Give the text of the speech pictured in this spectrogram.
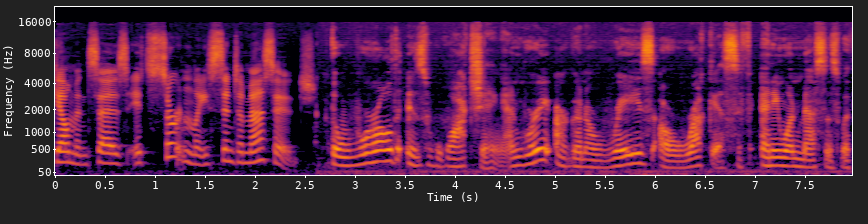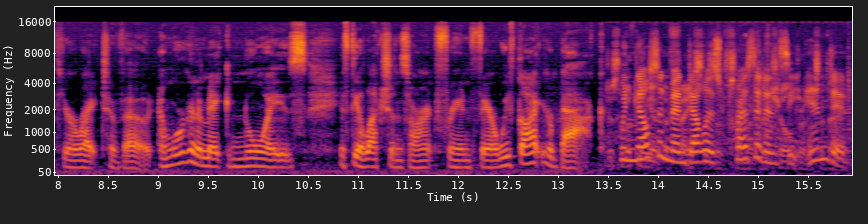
Gelman says it certainly sent a message. The world is watching, and we are going to raise a ruckus if anyone messes with your right to vote. And we're going to make noise if the elections aren't free and fair. We've got your back. When Nelson Mandela's presidency ended,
